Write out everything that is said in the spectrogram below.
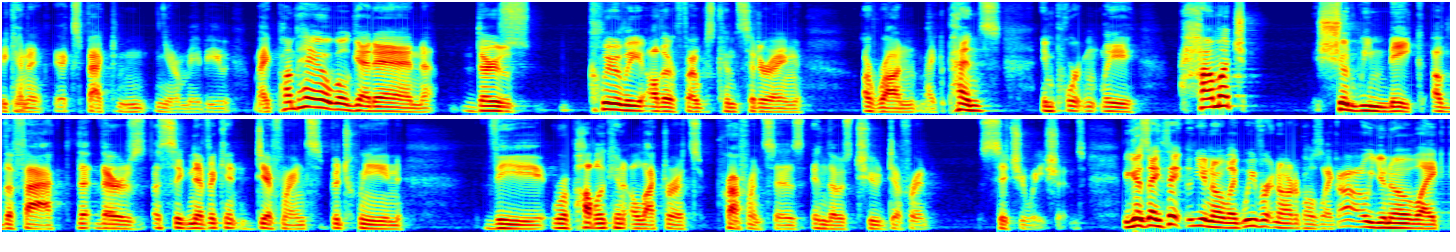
we can expect, you know, maybe Mike Pompeo will get in. There's clearly other folks considering a run, Mike Pence, importantly. How much should we make of the fact that there's a significant difference between the Republican electorate's preferences in those two different situations. Because I think, you know, like we've written articles like, oh, you know, like,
